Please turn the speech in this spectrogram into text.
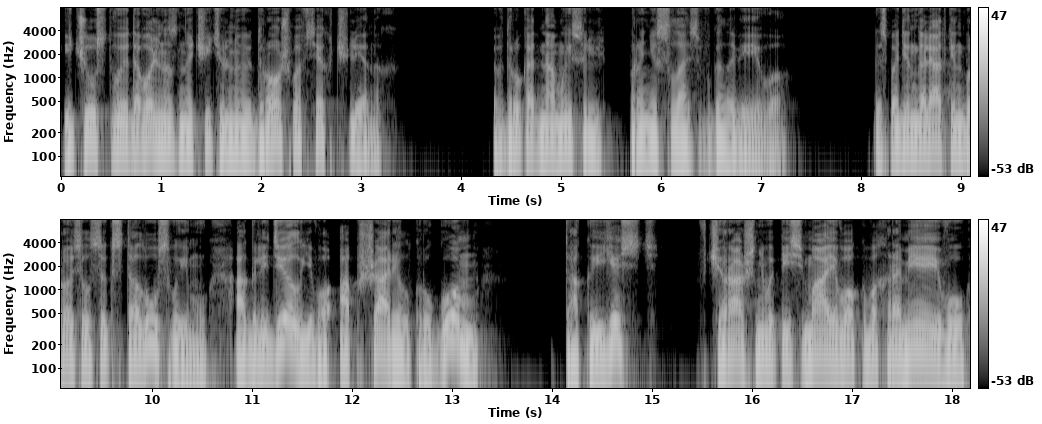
и чувствуя довольно значительную дрожь во всех членах. Вдруг одна мысль пронеслась в голове его. Господин Галяткин бросился к столу своему, оглядел его, обшарил кругом. Так и есть. Вчерашнего письма его к Вахромееву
